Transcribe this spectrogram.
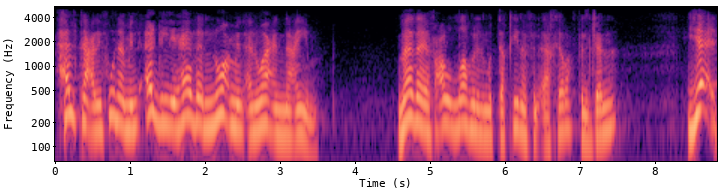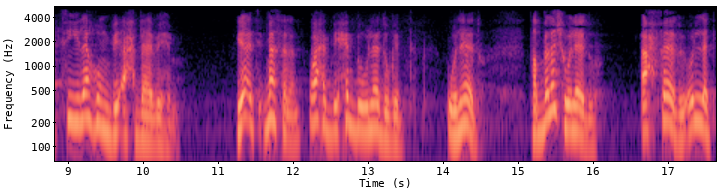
هل تعرفون من أجل هذا النوع من أنواع النعيم؟ ماذا يفعل الله للمتقين في الآخرة في الجنة؟ يأتي لهم بأحبابهم. يأتي مثلا واحد بيحب ولاده جدا. ولاده. طب بلاش ولاده أحفاده يقول لك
